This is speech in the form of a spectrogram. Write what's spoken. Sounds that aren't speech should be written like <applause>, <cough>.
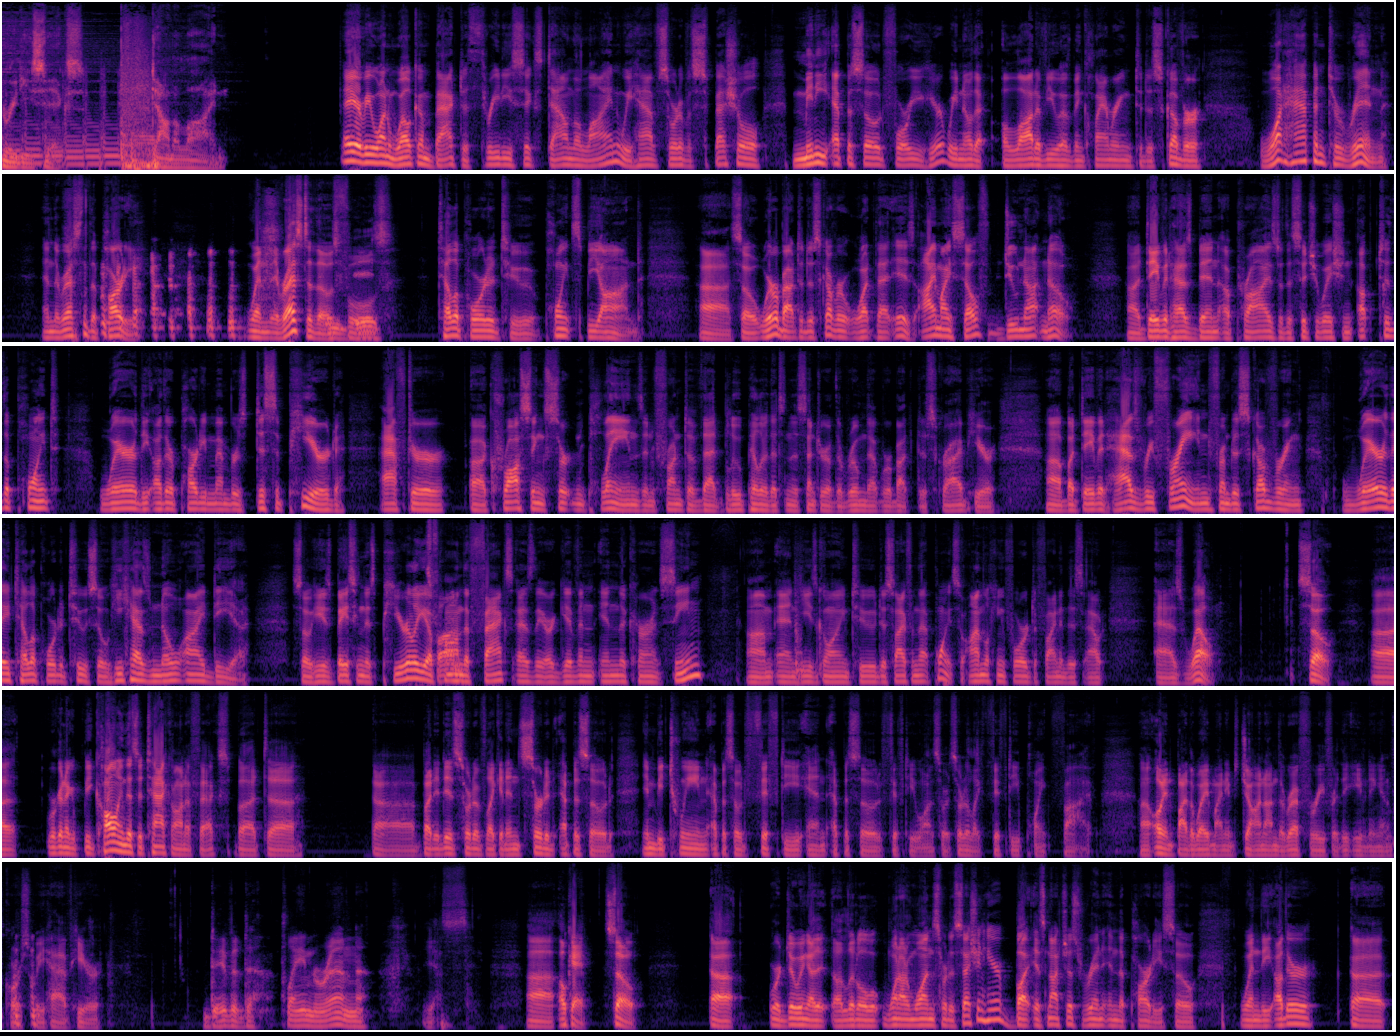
3d6 down the line. Hey everyone, welcome back to 3D6 Down the Line. We have sort of a special mini episode for you here. We know that a lot of you have been clamoring to discover what happened to Rin and the rest of the party <laughs> when the rest of those fools teleported to points beyond. Uh, so we're about to discover what that is. I myself do not know. Uh, David has been apprised of the situation up to the point where the other party members disappeared after uh, crossing certain planes in front of that blue pillar that's in the center of the room that we're about to describe here. Uh, but David has refrained from discovering where they teleported to, so he has no idea. So he is basing this purely It's upon fine. the facts as they are given in the current scene, um, and he's going to decide from that point. So I'm looking forward to finding this out as well. So uh, we're going to be calling this a Tack-on FX, but uh, uh, but it is sort of like an inserted episode in between episode 50 and episode 51. So it's sort of like 50.5. Uh, oh, and by the way, my name's Jon. I'm the referee for the evening, and of course we <laughs> have here David Plain Rin. Yes. Uh, okay, so uh, we're doing a, a little one-on-one sort of session here, but it's not just Rin in the party. So when the other uh,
